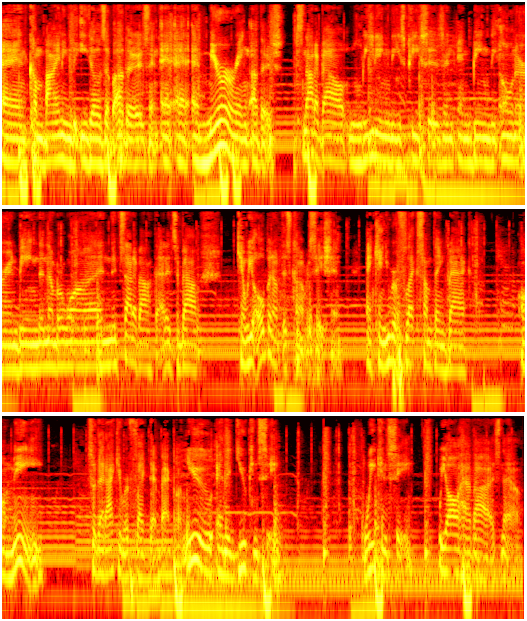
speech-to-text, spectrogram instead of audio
and combining the egos of others and, and, and mirroring others. It's not about leading these pieces and, and being the owner and being the number one. It's not about that. It's about can we open up this conversation and can you reflect something back on me so that I can reflect that back on you and that you can see. We can see. We all have eyes now.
